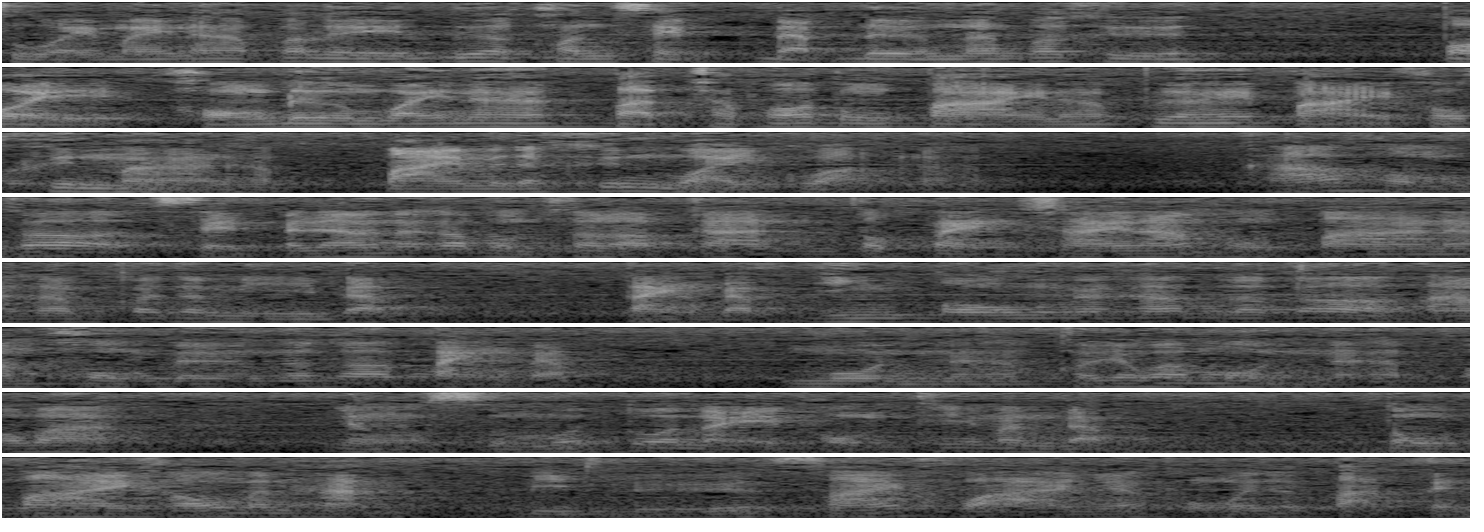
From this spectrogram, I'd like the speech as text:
สวยไหมนะครับ ก็เลยเลือกคอนเซปต์แบบเดิมนั้นก็คือปล่อยของเดิมไว้นะฮะตัดเฉพาะตรงปลายนะครับ เพื่อให้ปลายเขาขึ้นมานะครับ ปลายมันจะขึ้นไวกว่านะครับครับผมก็เสร็จไปแล้วนะครับ ผมสำหรับการตกแต่งชายน้ำของปลานะครับ ก็จะมีแบบแต่งแบบยิงตรงนะครับ แล้วก็ตามโครงเดิมแล้วก็แต่งแบบ มนนะครับเขาเรียกว่ามนนะครับ เพราะว่าอย่างสมมติตัวไหนผมที่มันแบบตรงปลายเขามันหักบิดหรือซ้ายขวาอย่างเงี้ยผมก็จะตัดเป็น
